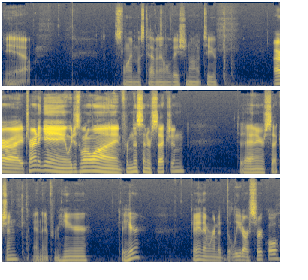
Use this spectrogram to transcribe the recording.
Yeah this line must have an elevation on it too. Alright trying again. We just want a line from this intersection to that intersection and then from here to here. Okay then we're going to delete our circle.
